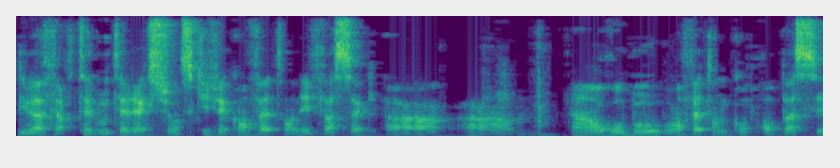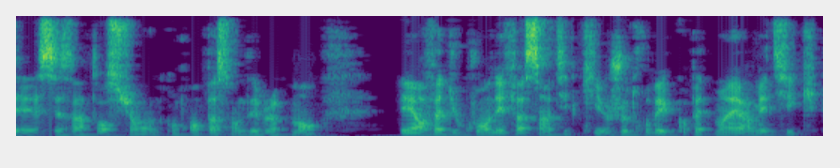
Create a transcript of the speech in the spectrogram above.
il va faire telle ou telle action, ce qui fait qu'en fait, on est face à, un robot où en fait, on ne comprend pas ses, intentions, on ne comprend pas son développement. Et en fait, du coup, on est face à un titre qui, je trouve, complètement hermétique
